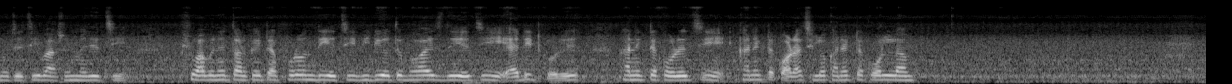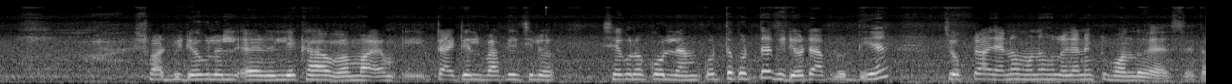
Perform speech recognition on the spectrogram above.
মুছেছি, বাসন মেজেছি, সোয়াবিনের তরকারিটা ফোড়ন দিয়েছি, ভিডিওতে ভয়েস দিয়েছি, এডিট করে খানিকটা করেছি, খানিকটা করা ছিল, খানিকটা করলাম। শর্ট ভিডিওগুলো লেখা টাইটেল বাকি ছিল, সেগুলো করলাম। করতে করতে ভিডিওটা আপলোড দিয়ে চোখটা যেন মনে হলো যেন একটু বন্ধ হয়ে আসছে তা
